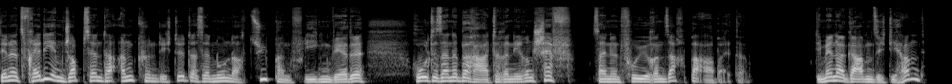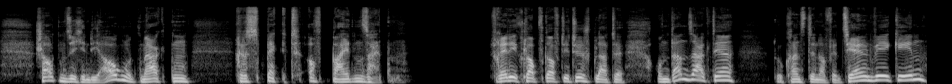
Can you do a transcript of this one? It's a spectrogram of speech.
Denn als Freddy im Jobcenter ankündigte, dass er nun nach Zypern fliegen werde, holte seine Beraterin ihren Chef, seinen früheren Sachbearbeiter. Die Männer gaben sich die Hand, schauten sich in die Augen und merkten Respekt auf beiden Seiten. Freddy klopfte auf die Tischplatte und dann sagte er, du kannst den offiziellen Weg gehen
